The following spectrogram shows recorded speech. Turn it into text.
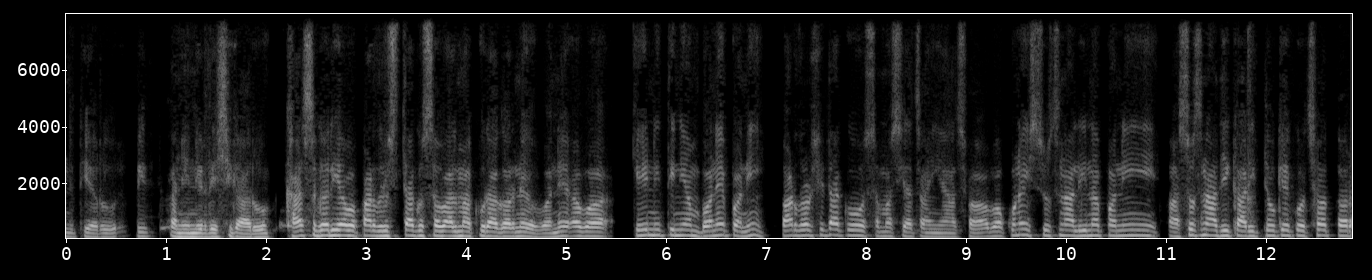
नीतिहरू अनि निर्देशिकाहरू। खास गरी अब पारदर्शिताको सवालमा कुरा गर्ने हो भने अब केही नीति नियम बने पनि पारदर्शिताको समस्या चाहिँ यहाँ छ। अब कुनै सूचना लिन पनि सूचना अधिकारी तोकेको छ तर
